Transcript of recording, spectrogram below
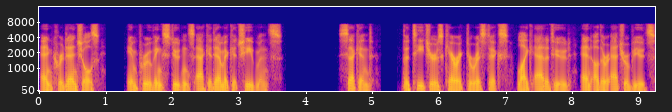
and credentials, improving students' academic achievements. Second, the teacher's characteristics, like attitude and other attributes,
